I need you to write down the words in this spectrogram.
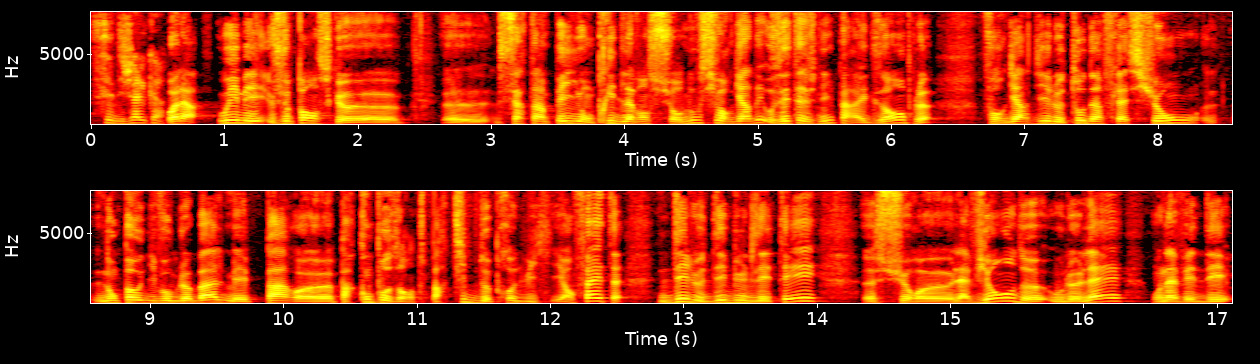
c'est déjà le cas. voilà. Oui, mais je pense que euh, certains pays ont pris de l'avance sur nous. Si vous regardez aux États-Unis, par exemple, vous regardiez le taux d'inflation, non pas au niveau global, mais par, euh, par composante, par type de produit. Et en fait, dès le début de l'été, euh, sur la viande ou le lait, on avait des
